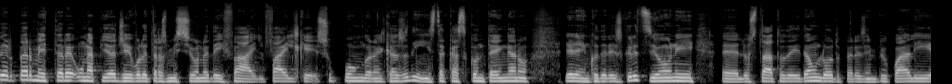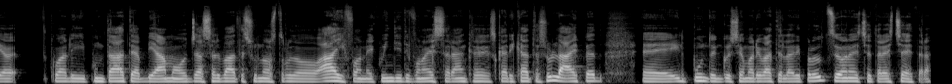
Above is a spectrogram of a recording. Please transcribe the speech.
per permettere una più agevole trasmissione dei file, file che suppongo nel caso di Instacast contengano l'elenco delle iscrizioni, eh, lo stato dei download, per esempio quali, eh, quali puntate abbiamo già salvate sul nostro iPhone e quindi devono essere anche scaricate sull'iPad, eh, il punto in cui siamo arrivati alla riproduzione, eccetera, eccetera.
